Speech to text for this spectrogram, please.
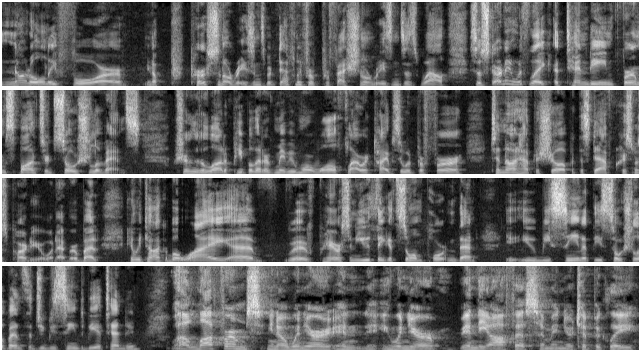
not only for you know p- personal reasons but definitely for professional reasons as well. So starting with like attending firm sponsored social events i'm sure there's a lot of people that are maybe more wallflower types that would prefer to not have to show up at the staff christmas party or whatever but can we talk about why uh, harrison you think it's so important that you, you be seen at these social events that you be seen to be attending? Well law firms you know when you're in when you're in the office i mean you're typically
